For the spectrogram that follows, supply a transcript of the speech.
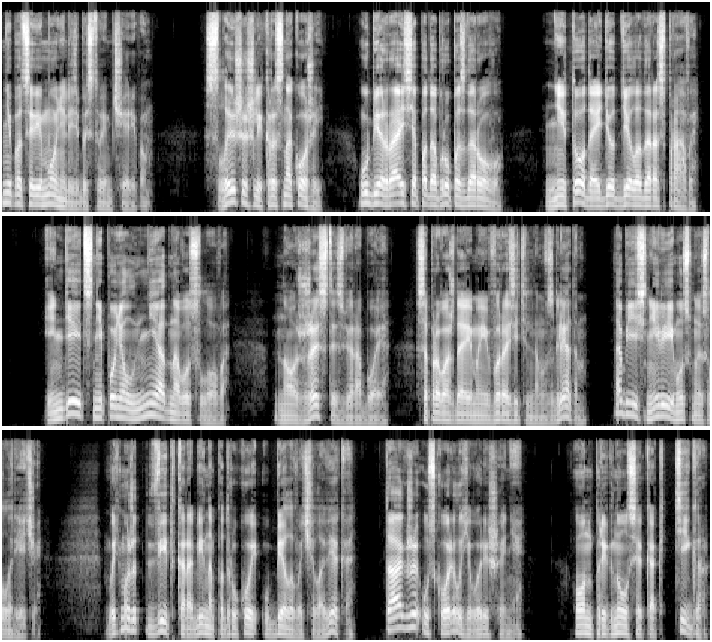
не поцеремонились бы с твоим черепом. Слышишь ли, краснокожий, убирайся по добру, по здорову. Не то дойдет дело до расправы. Индеец не понял ни одного слова, но жесты зверобоя, сопровождаемые выразительным взглядом, объяснили ему смысл речи. Быть может, вид карабина под рукой у белого человека также ускорил его решение. Он пригнулся как тигр,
